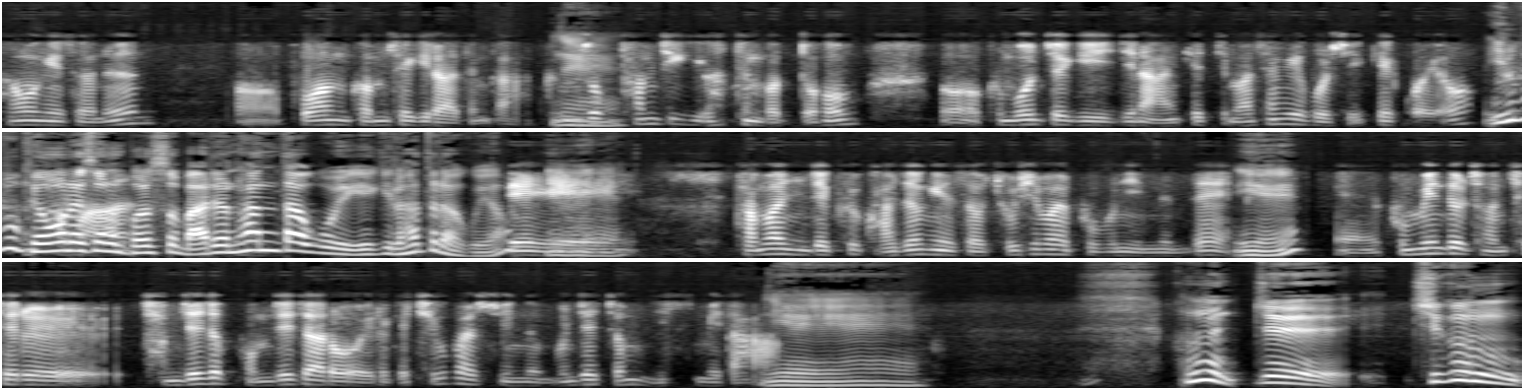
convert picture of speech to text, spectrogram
상황에서는 어, 보안 검색이라든가 금속 네. 탐지기 같은 것도 어, 근본적이지는 않겠지만 생각해 볼 수 있겠고요. 일부 병원에서는 다만, 벌써 마련한다고 얘기를 하더라고요. 네. 예. 다만 이제 그 과정에서 조심할 부분이 있는데 예. 예, 국민들 전체를 잠재적 범죄자로 이렇게 취급할 수 있는 문제점은 있습니다. 예. 그러면 이제 지금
